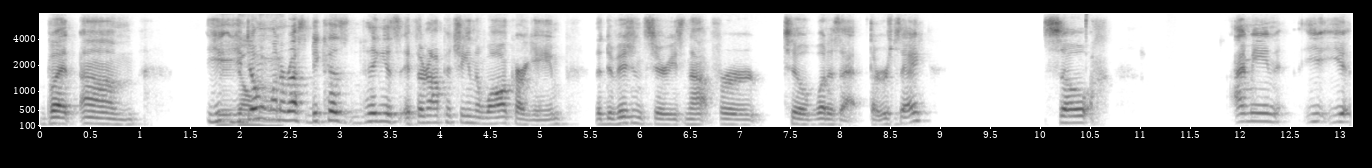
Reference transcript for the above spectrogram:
But um, you, you all don't want to rest because the thing is, if they're not pitching in the wild card game, the division series not for till what is that Thursday? So, I mean, you,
